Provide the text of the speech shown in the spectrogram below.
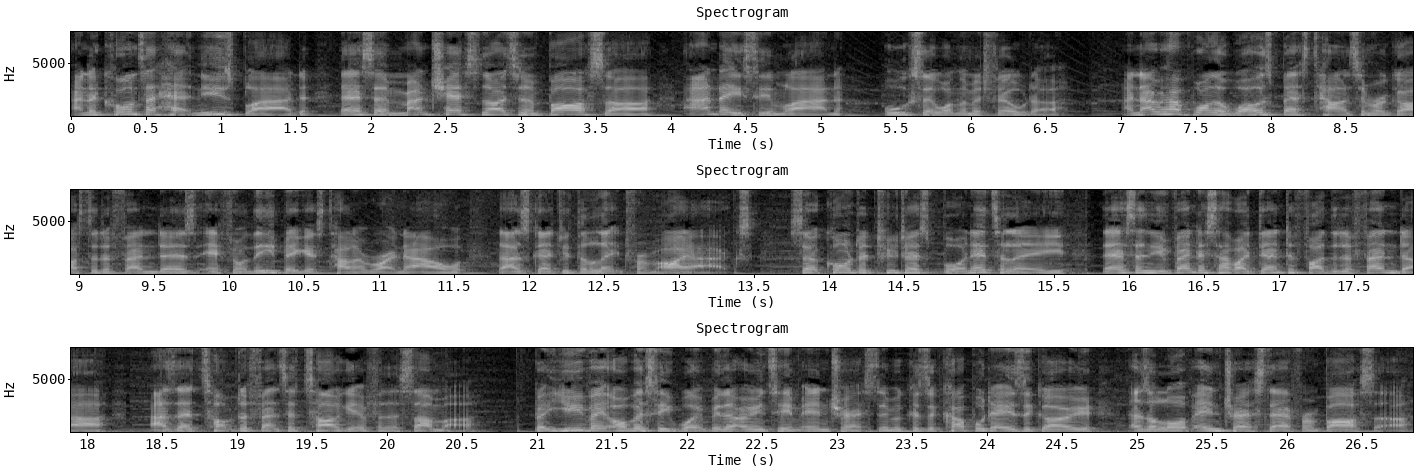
And according to Het Nieuwsblad, they're saying Manchester United and Barca and AC Milan also want the midfielder. And now we have one of the world's best talents in regards to defenders, if not the biggest talent right now, that is going to be De Ligt from Ajax. So according to Tuttosport in Italy, they're saying Juventus have identified the defender as their top defensive target for the summer. But Juve obviously won't be the only team interested because a couple days ago, there's a lot of interest there from Barca.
